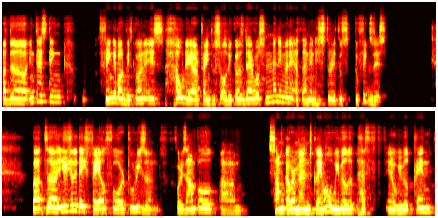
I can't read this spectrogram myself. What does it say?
but the interesting thing about Bitcoin is how they are trying to solve because there was many, many attempts in history to, to fix this. But uh, usually they fail for two reasons. For example, um, some governments claim, oh, we will have, you know, we will print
